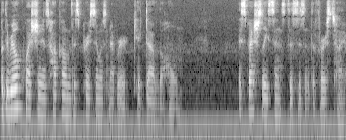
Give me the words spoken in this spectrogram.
But the real question is how come this person was never kicked out of the home? Especially since this isn't the first time.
